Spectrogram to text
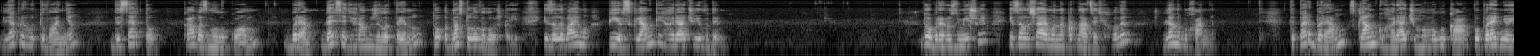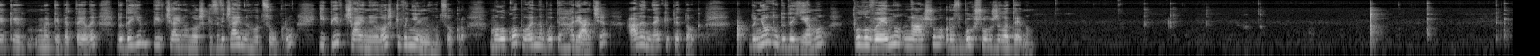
Для приготування десерту кава з молоком беремо 10 г желатину, то 1 столова ложка є, і заливаємо пів склянки гарячої води. Добре розмішуємо і залишаємо на 15 хвилин для набухання. Тепер беремо склянку гарячого молока, попередньо яке ми кип'ятили, додаємо пів чайної ложки звичайного цукру і пів чайної ложки ванільного цукру. Молоко повинно бути гаряче, але не кип'яток. До нього додаємо половину нашого розбухшого желатину.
